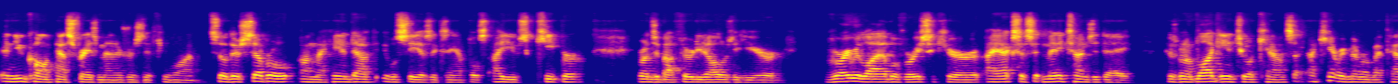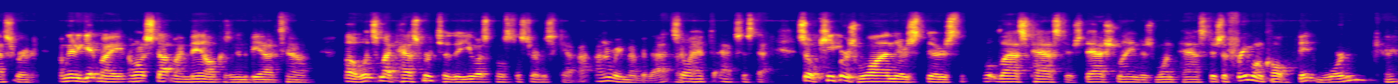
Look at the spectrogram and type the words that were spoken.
and you can call them passphrase managers if you want. So there's several on my handout that you will see as examples. I use Keeper, runs about thirty dollars a year, very reliable, very secure. I access it many times a day because when I'm logging into accounts, I, I can't remember my password. I'm going to get my, I want to stop my mail because I'm going to be out of town oh, what's my password to the U.S. Postal Service account? I, I don't remember that, so I have to access that. So Keeper's one. There's there's LastPass. There's Dashlane. There's OnePass. There's a free one called Bitwarden Okay.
